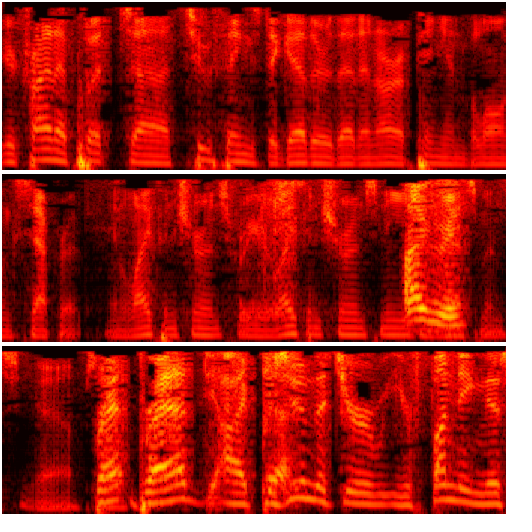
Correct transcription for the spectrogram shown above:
you're trying to put uh, two things together that, in our opinion, belong separate. And life insurance for your life insurance needs, I agree. investments. Yeah. So- Brad, Brad, I presume that you're you're funding this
